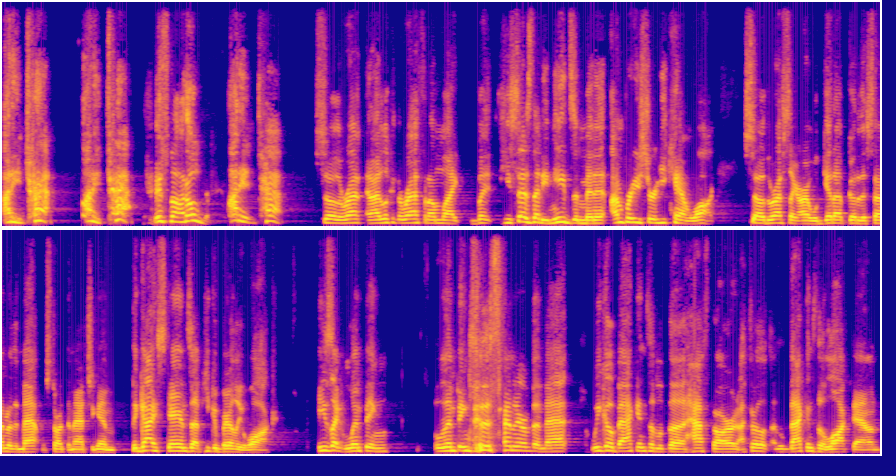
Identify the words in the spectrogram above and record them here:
I didn't tap. I didn't tap. It's not over. I didn't tap. So the ref, and I look at the ref and I'm like, but he says that he needs a minute. I'm pretty sure he can't walk. So the ref's like, all right, we'll get up, go to the center of the mat, we'll start the match again. The guy stands up, he can barely walk. He's like limping, limping to the center of the mat. We go back into the, half guard. I throw back into the lockdown.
